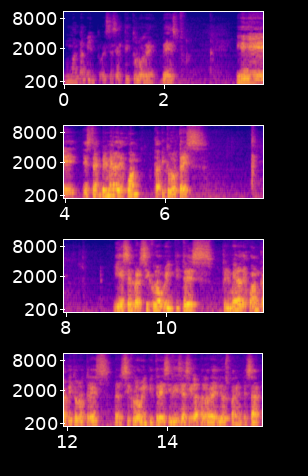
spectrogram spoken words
un mandamiento, ese es el título de, esto. Y está en Primera de Juan, capítulo 3. Y es el versículo 23. Primera de Juan, capítulo 3, versículo 23. Y dice así la palabra de Dios para empezar.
